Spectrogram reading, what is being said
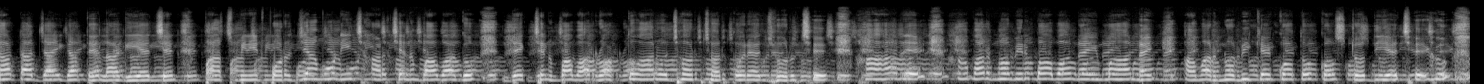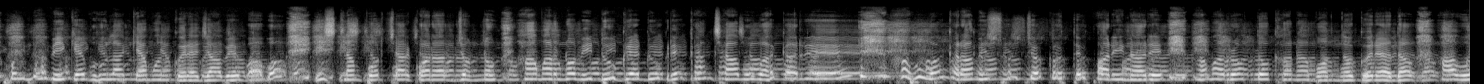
কাটা জায়গাতে লাগিয়েছেন। পাঁচ মিনিট পর যেমনই ছাড়ছেন বাবা গো, দেখছেন বাবা রক্ত আরও ঝরঝর করে ঝরছে। হারে আমার নবীর বাবা নাই, মা নাই, আমার নবীকে কত কষ্ট দিয়েছে গো। ওই নবীকে ভুলা কেমন করে যাবে বাবা? ইসলাম প্রচার করার জন্য আমার নবী ডুগরে ডুগরে কাঁদছে আবু বাকার রে। আবু বাকার, আমি সহ্য করতে পারি না রে। আমার রক্ত খানা বন্ধ করে দাও। আবু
